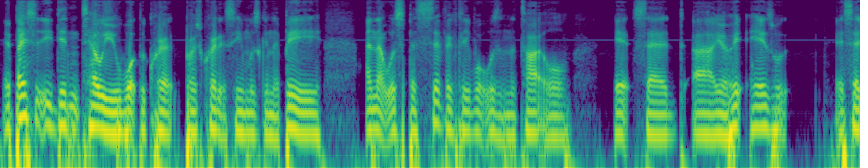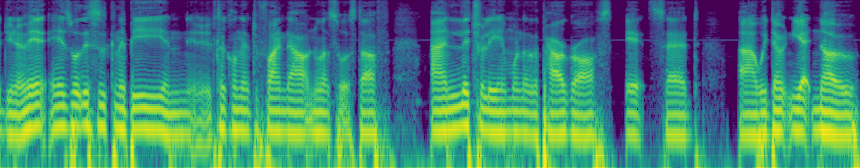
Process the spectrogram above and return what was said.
It basically didn't tell you what the cre- post-credit scene was going to be, and that was specifically what was in the title. It said, uh, "You know, here's what it said, you know, Here, here's what this is going to be, and you click on it to find out, and all that sort of stuff. And literally in one of the paragraphs, it said, uh, we don't yet know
